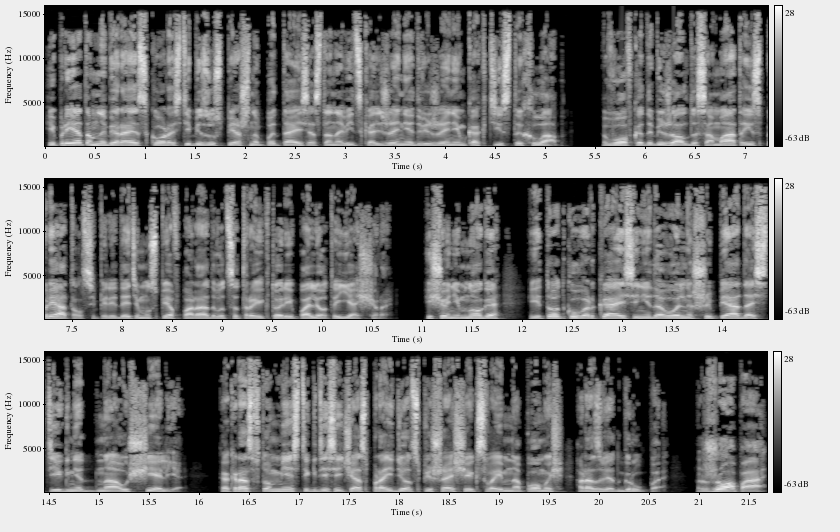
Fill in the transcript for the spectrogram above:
и при этом набирая скорость и безуспешно пытаясь остановить скольжение движением когтистых лап. Вовка добежал до Самата и спрятался, перед этим успев порадоваться траектории полета ящера. Еще немного, и тот, кувыркаясь и недовольно шипя, достигнет дна ущелья. Как раз в том месте, где сейчас пройдет спешащая к своим на помощь разведгруппа. «Жопа!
